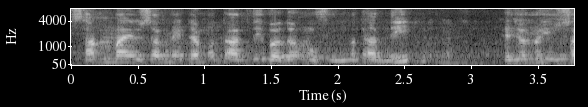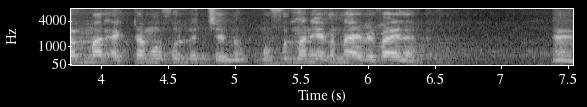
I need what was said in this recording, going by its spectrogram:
সাম্মা ইউসাম্মা এটা মোতাদ্দি বদ মফুল মোতাদ্দি? এজন্য ইউসাম্মার একটা মফুল হচ্ছে ন- মফুল মানে এখন নাইবে ফাইল লাগে হ্যাঁ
